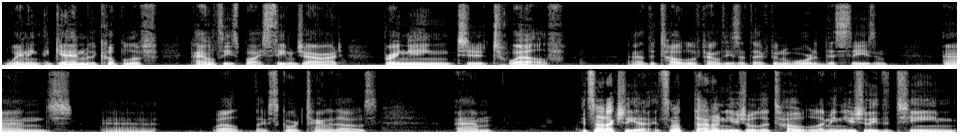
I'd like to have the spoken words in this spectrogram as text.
winning again with a couple of penalties by Steven Gerrard, bringing to twelve uh, the total of penalties that they've been awarded this season, and uh, well, they've scored ten of those. Um, it's not actually a, it's not that unusual a total. I mean, usually the team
